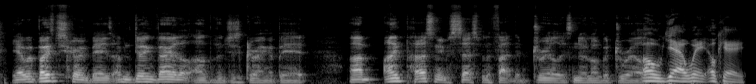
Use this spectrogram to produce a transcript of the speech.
Yeah, we're both just growing beards. I'm doing very little other than just growing a beard. Um, I'm personally obsessed with the fact that dril is no longer dril. oh yeah. Wait. Okay.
